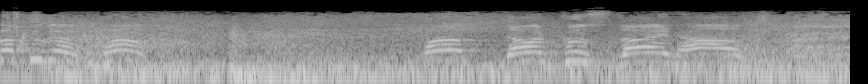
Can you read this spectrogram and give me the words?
Bakugan kalk! Kalk Darkus Linehouse!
